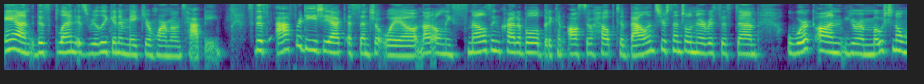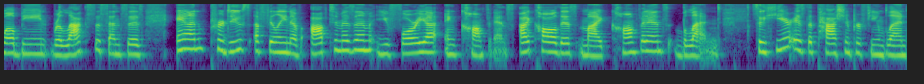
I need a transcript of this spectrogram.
And this blend is really going to make your hormones happy. So this aphrodisiac essential oil not only smells incredible, but it can also help to balance your central nervous system, work on your emotional well being, relax the senses, and produce a feeling of optimism, euphoria, and confidence. I call this my confidence blend. So here is the Passion Perfume Blend,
